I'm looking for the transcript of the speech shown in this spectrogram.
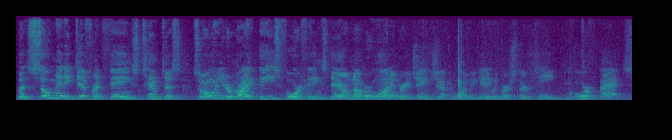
But so many different things tempt us. So I want you to write these four things down. Number one, and we're in James chapter 1, beginning with verse 13. Core facts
